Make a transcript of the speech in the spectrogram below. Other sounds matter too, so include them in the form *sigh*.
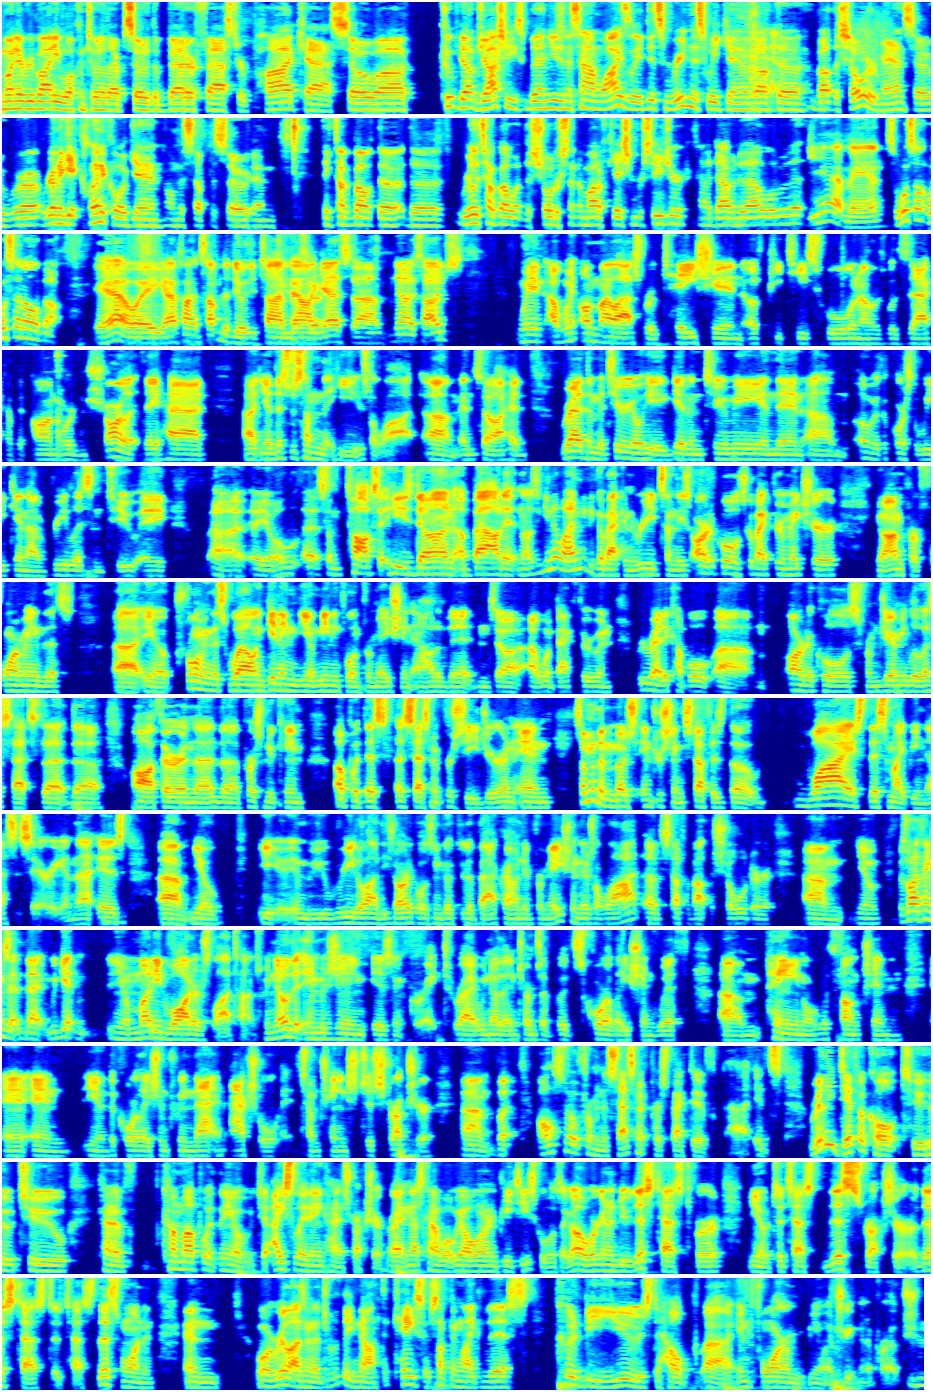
Happy morning, everybody. Welcome to another episode of the Better Faster podcast. So, uh, cooped up Joshy's been using his time wisely. He did some reading this weekend about *laughs* the about the shoulder, man. So we're we're gonna get clinical again on this episode and they talk about the the really talk about what the shoulder symptom modification procedure. Kind of dive into that a little bit. Yeah, man. So what's all, what's that all about? Yeah, well, you gotta find something to do with your time now, I guess. Um, no, so I was when I went on my last rotation of PT school, and I was with Zach up at Onward in Charlotte. They had, uh, you know, this was something that he used a lot, um, and so I had read the material he had given to me, and then um, over the course of the weekend, I re-listened to a uh, you know uh, some talks that he's done about it, and I was like, you know what, I need to go back and read some of these articles, go back through, make sure you know I'm performing this uh, you know, performing this well and getting you know meaningful information out of it. And so I went back through and reread a couple um, articles from Jeremy Lewis. That's the the author and the the person who came up with this assessment procedure. And and some of the most interesting stuff is the why this might be necessary, and that is um, you know and you read a lot of these articles and go through the background information, there's a lot of stuff about the shoulder. Um, you know, there's a lot of things that, that we get, you know, muddied waters a lot of times. We know that imaging isn't great, right? We know that in terms of its correlation with um, pain or with function and, and, you know, the correlation between that and actual some change to structure. Um, but also from an assessment perspective, uh, it's really difficult to to kind of come up with you know to isolate any kind of structure right and that's kind of what we all learn in pt school it's like oh we're going to do this test for you know to test this structure or this test to test this one and and what we're realizing that's really not the case if something like this could be used to help uh, inform you know a treatment approach mm-hmm.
